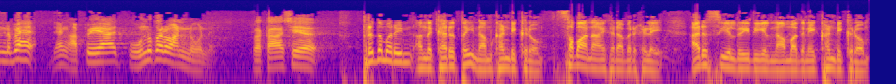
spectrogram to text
බෑ. பிரதமரின் அந்த கருத்தை நாம் கண்டிக்கிறோம். சபாநாயகர் அவர்களே அரசியல் ரீதியில் நாம் அதனை கண்டிக்கிறோம்.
